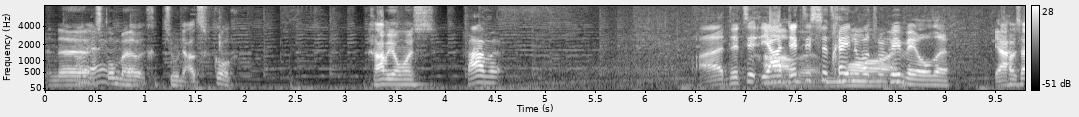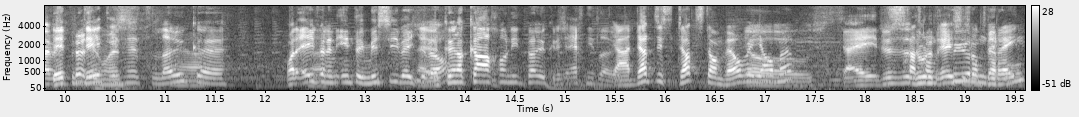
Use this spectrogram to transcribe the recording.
En Oh, ja, stomme getunede auto's verkocht. Gaan we jongens. Gaan we. Ah, dit is, ja, dit we, is hetgene wat we weer wilden. Ja, we zijn weer Dit, terug dit jongens. is het leuke. Hadden even een intermissie, weet je Nee, we wel. kunnen elkaar gewoon niet beuken, dat is echt niet leuk. Ja, dat is, dat is dan wel weer jammer. Ja, hey, dit is Het hoe gaat race is puur om de range.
